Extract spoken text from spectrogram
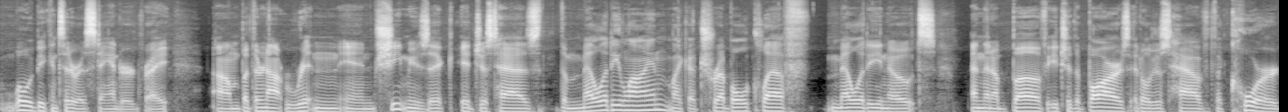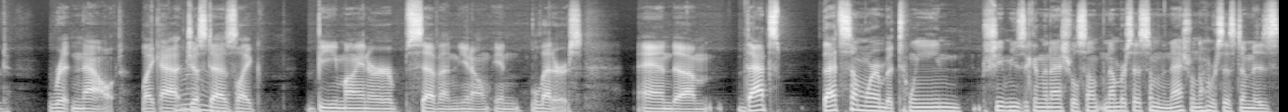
what would be considered a standard right um, but they're not written in sheet music it just has the melody line like a treble clef melody notes and then above each of the bars it'll just have the chord written out like at just as like b minor 7 you know in letters and um, that's that's somewhere in between sheet music and the Nashville sum- number system. The Nashville number system is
